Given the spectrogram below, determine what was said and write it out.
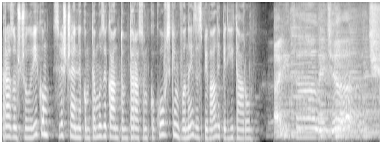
Разом з чоловіком, священником та музикантом Тарасом Коковським вони заспівали під гітару. А літа летять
